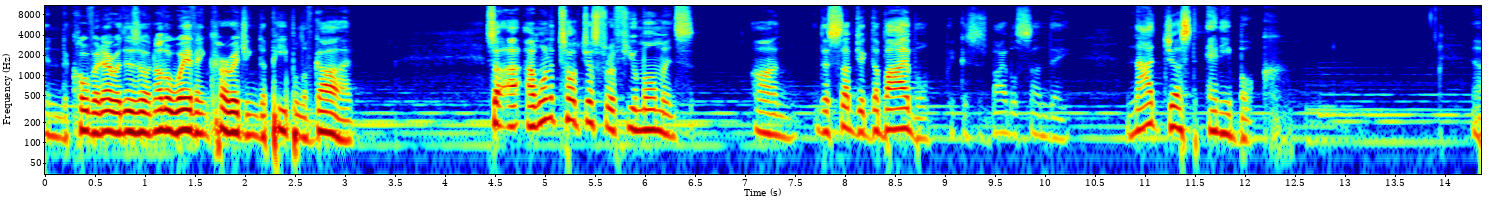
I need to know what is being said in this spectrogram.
in the COVID era, this is another way of encouraging the people of God. So I, I want to talk just for a few moments on the subject, the Bible, because it's Bible Sunday, not just any book. Uh,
